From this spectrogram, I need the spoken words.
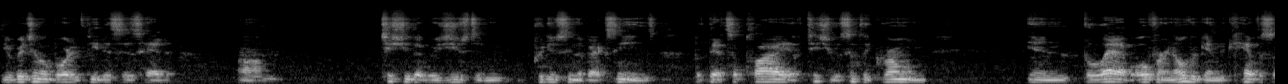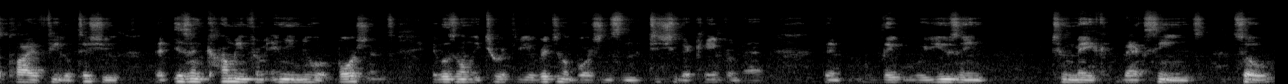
The original aborted fetuses had um, tissue that was used in producing the vaccines, but that supply of tissue was simply grown in the lab over and over again to have a supply of fetal tissue that isn't coming from any new abortions it was only two or three original abortions and the tissue that came from that that they were using to make vaccines. So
